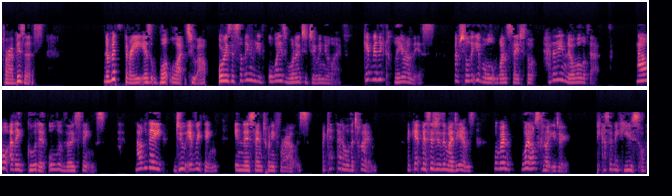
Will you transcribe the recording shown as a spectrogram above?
for our business. Number three is what lights you up, or is there something that you've always wanted to do in your life? Get really clear on this. I'm sure that you've all at one stage thought, how do they know all of that? How are they good at all of those things? How do they do everything in the same 24 hours? I get that all the time. I get messages in my DMs. Well, man, what else can't you do? Because I make use of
